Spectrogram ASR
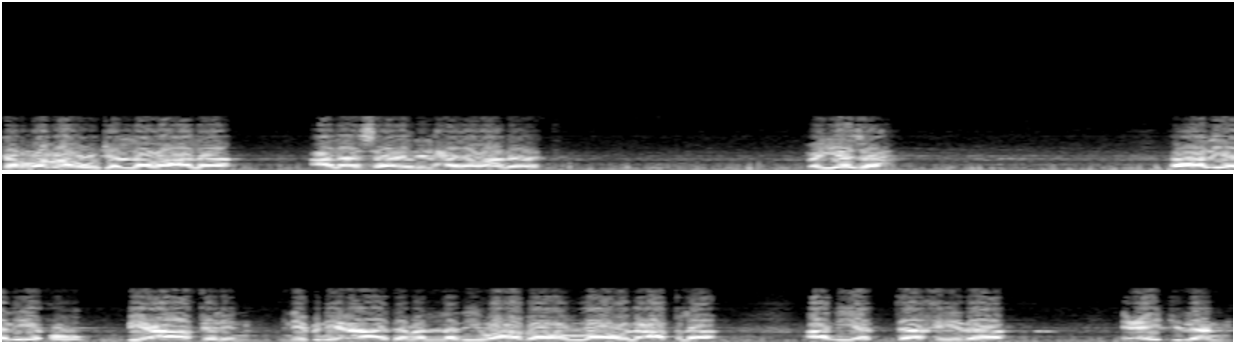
كرمه جل وعلا على سائر الحيوانات. ميزة. فهل يليق بعاقل من ابن آدم الذي وهبه الله العقل أن يتخذ عجلا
